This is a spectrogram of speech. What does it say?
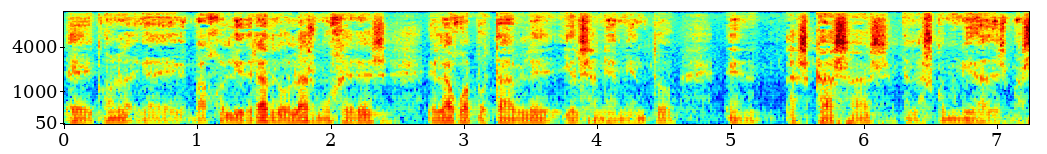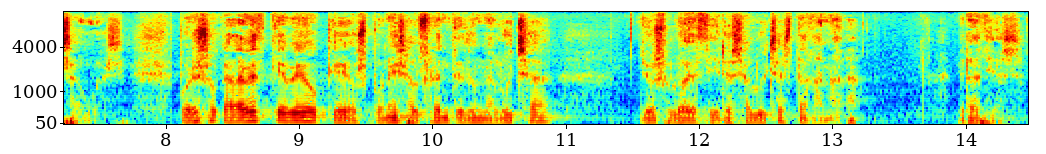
eh, eh, bajo el liderazgo de las mujeres el agua potable y el saneamiento en las casas, en las comunidades más aguas. Por eso, cada vez que veo que os ponéis al frente de una lucha, yo suelo decir, esa lucha está ganada. Gracias.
